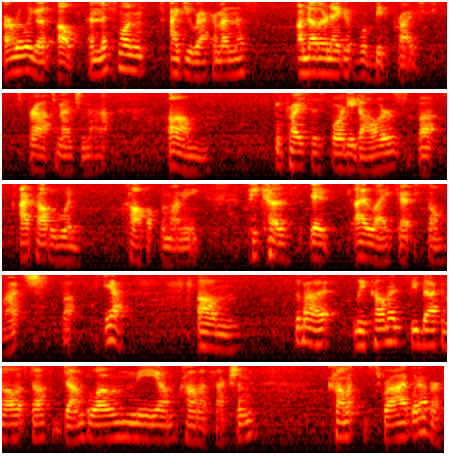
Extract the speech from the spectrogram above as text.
are really good. Oh, and this one I do recommend this. Another negative would be the price forgot to mention that. Um, the price is $40, but I probably would cough up the money because it I like it so much. But yeah, um, that's about it. Leave comments, feedback, and all that stuff down below in the um, comment section. Comment, subscribe, whatever.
